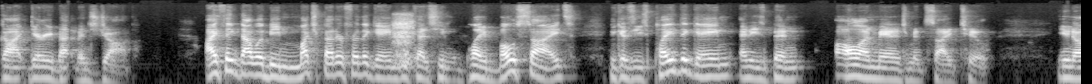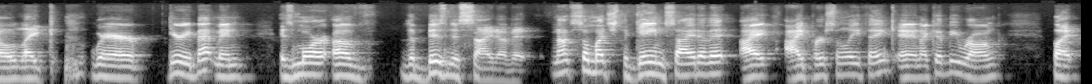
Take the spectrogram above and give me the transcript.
got Gary Bettman's job. I think that would be much better for the game because he would play both sides because he's played the game and he's been all on management side too you know, like where Gary Bettman is more of the business side of it, not so much the game side of it. I I personally think, and I could be wrong, but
